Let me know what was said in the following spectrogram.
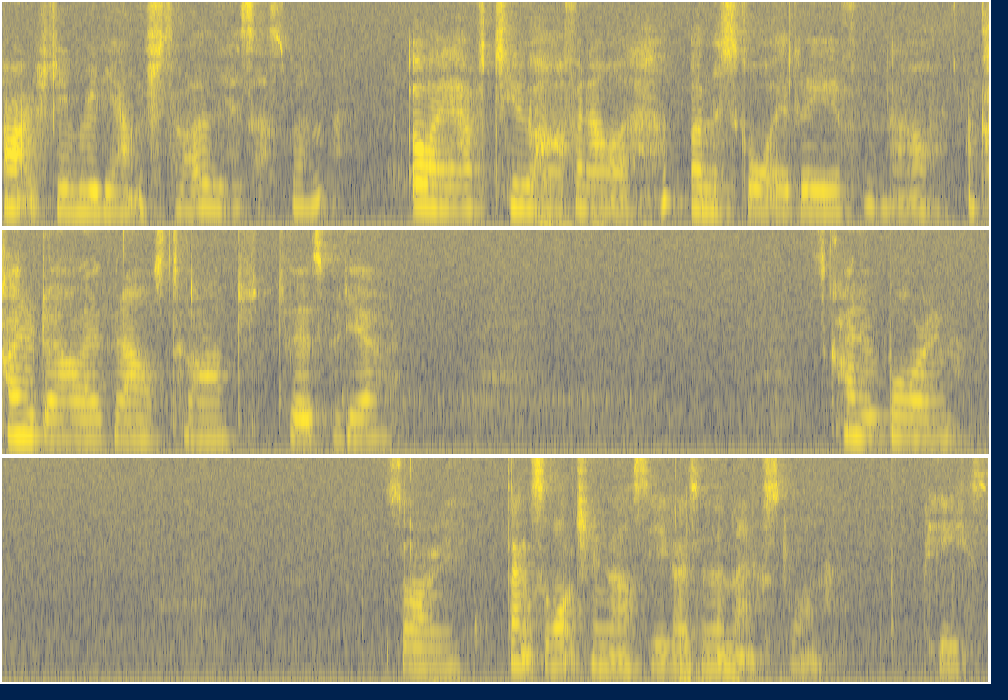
I'm actually really anxious about the assessment. Oh, I have two half an hour unescorted leave now. I kind of don't have anything else to add to this video. It's kind of boring. Sorry. Thanks for watching I'll see you guys in the next one. Peace.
